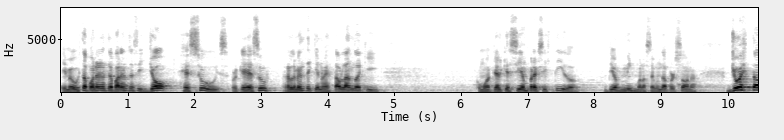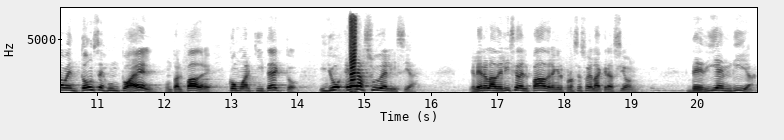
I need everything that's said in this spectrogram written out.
y me gusta poner entre paréntesis, yo, Jesús, porque Jesús realmente quien nos está hablando aquí, como aquel que siempre ha existido, Dios mismo, la segunda persona. Yo estaba entonces junto a Él, junto al Padre, como arquitecto, y yo era su delicia. Él era la delicia del Padre en el proceso de la creación, de día en día,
